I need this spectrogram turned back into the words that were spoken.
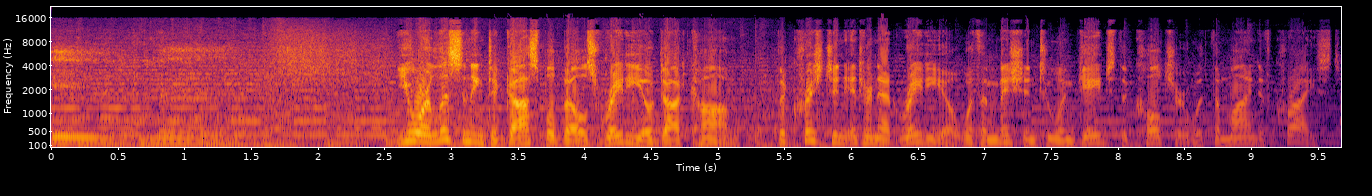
Amen. You are listening to GospelBellsRadio.com, the Christian internet radio with a mission to engage the culture with the mind of Christ.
